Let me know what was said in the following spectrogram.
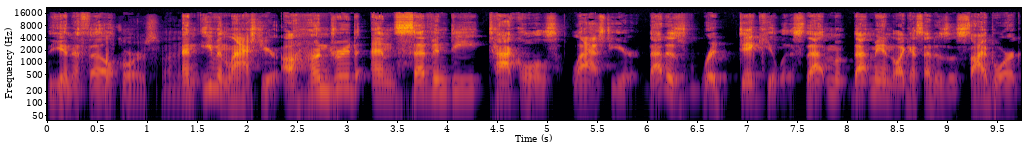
the NFL. Of course. I mean. And even last year, 170 tackles last year. That is ridiculous. That that man, like I said, is a cyborg.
